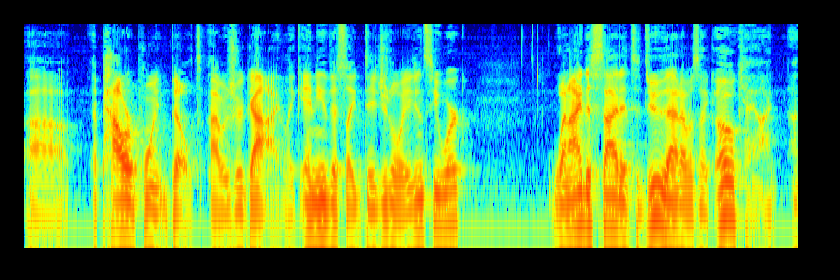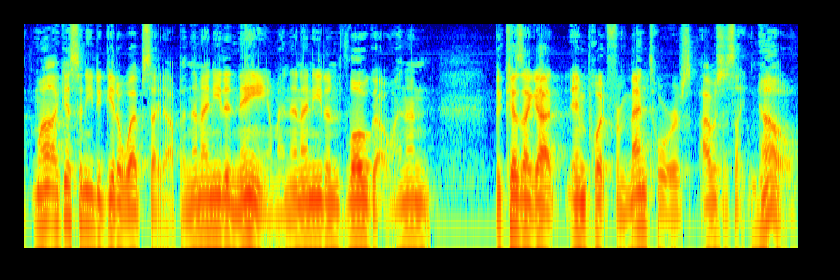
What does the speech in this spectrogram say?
uh, a PowerPoint built. I was your guy. Like any of this like digital agency work, when I decided to do that, I was like, okay, I, I, well, I guess I need to get a website up, and then I need a name, and then I need a logo, and then because I got input from mentors, I was just like, no,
